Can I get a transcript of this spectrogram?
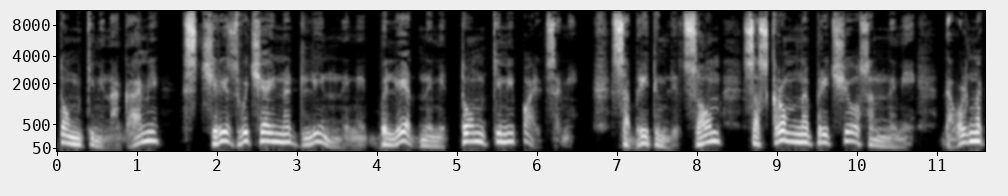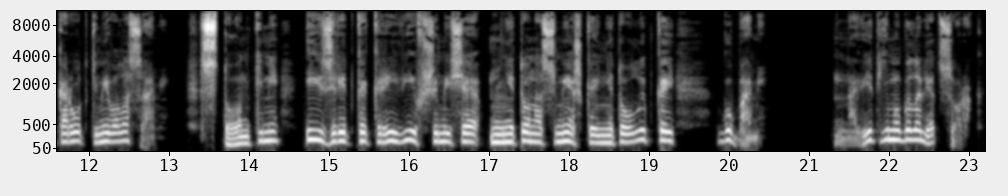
тонкими ногами, с чрезвычайно длинными, бледными, тонкими пальцами, с обритым лицом, со скромно причесанными, довольно короткими волосами, с тонкими, изредка кривившимися не то насмешкой, не то улыбкой губами. На вид ему было лет сорок.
